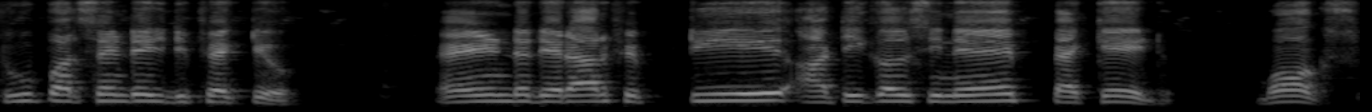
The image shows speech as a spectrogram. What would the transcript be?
Two percent is defective. And there are fifty articles in a packet box.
